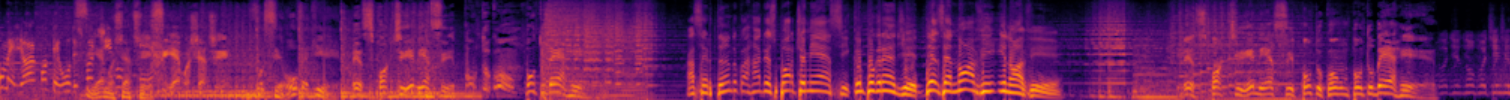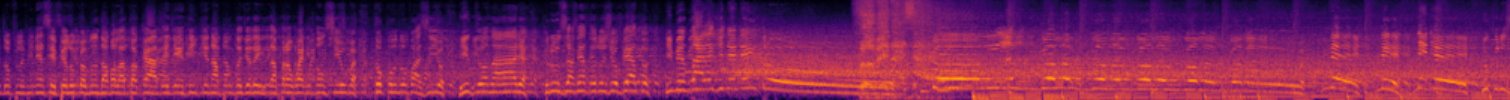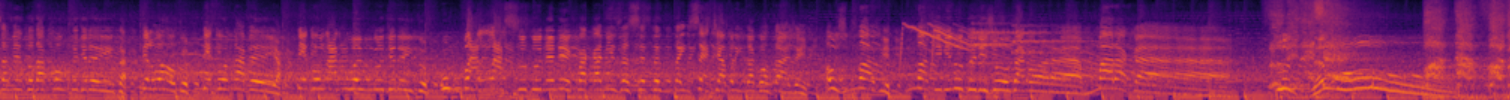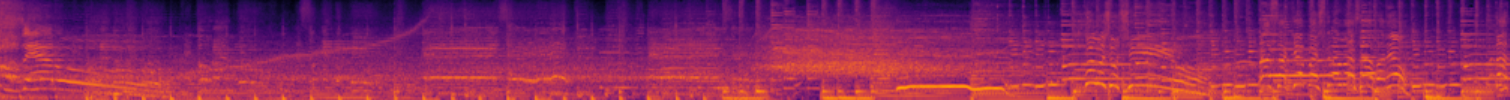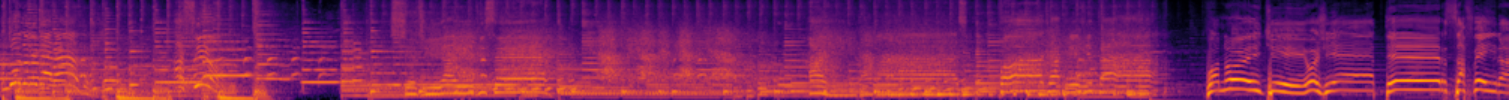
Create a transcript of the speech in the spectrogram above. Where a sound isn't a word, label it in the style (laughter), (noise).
o melhor conteúdo Se é esportivo. manchete, se é manchete, você ouve aqui. esportems.com.br Acertando com a Rádio Esporte MS, Campo Grande, 19 e 9. esportems.com.br O time do Fluminense pelo comando, a bola tocada, Ed Henrique na ponta direita para o Wellington Silva, tocou no vazio, entrou na área, cruzamento do Gilberto, emendada de Nenê entrou! Fluminense! Golão, golão, golão, golão, golão, golão! Nê, Nê, Nenê, no cruzamento da ponta direita, pelo alto, pegou na veia, pegou lá no ângulo direito, um balaço do Nenê com a camisa 77 abrindo a contagem, aos 9, 9 minutos de jogo agora, Maraca, Flusão 1, disser Ainda mais Pode acreditar Boa noite! Hoje é terça-feira,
